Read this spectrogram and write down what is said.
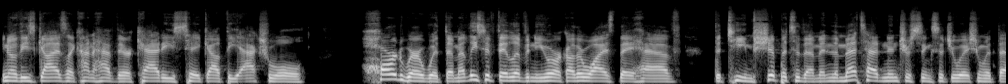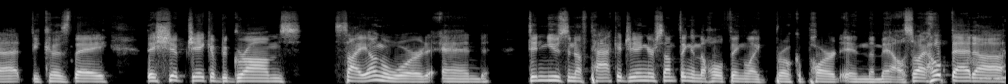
you know these guys like kind of have their caddies take out the actual hardware with them. At least if they live in New York, otherwise they have the team ship it to them. And the Mets had an interesting situation with that because they they shipped Jacob DeGrom's Cy Young Award and didn't use enough packaging or something and the whole thing like broke apart in the mail. So I hope that uh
